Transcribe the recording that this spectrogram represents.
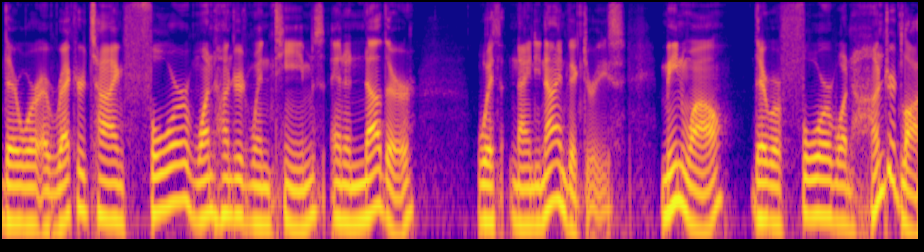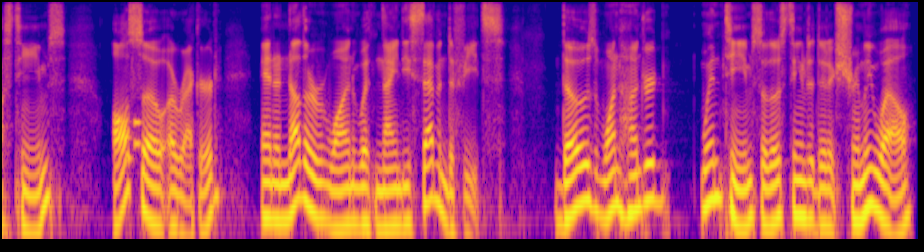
there were a record-tying four 100-win teams and another with 99 victories. Meanwhile, there were four 100 loss teams, also a record, and another one with 97 defeats. Those 100 win teams, so those teams that did extremely well,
